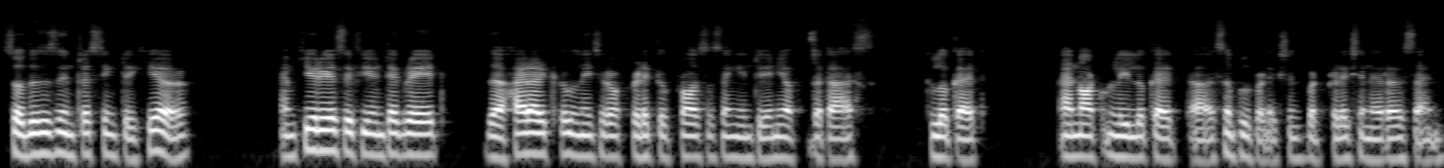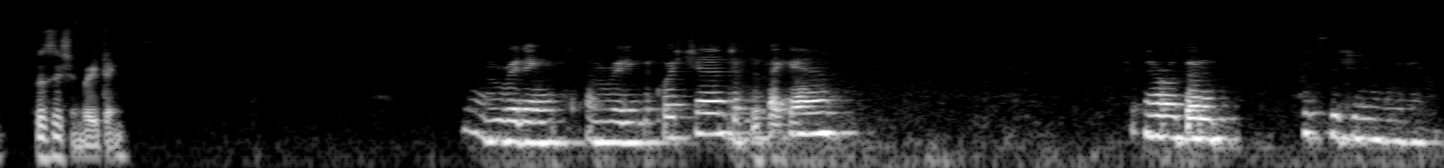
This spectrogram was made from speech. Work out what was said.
So this is interesting to hear. I'm curious if you integrate the hierarchical nature of predictive processing into any of the tasks to look at, and not only look at uh, simple predictions, but prediction errors and precision weighting. I'm reading, I'm reading the question, just a second. Errors and precision weighting.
